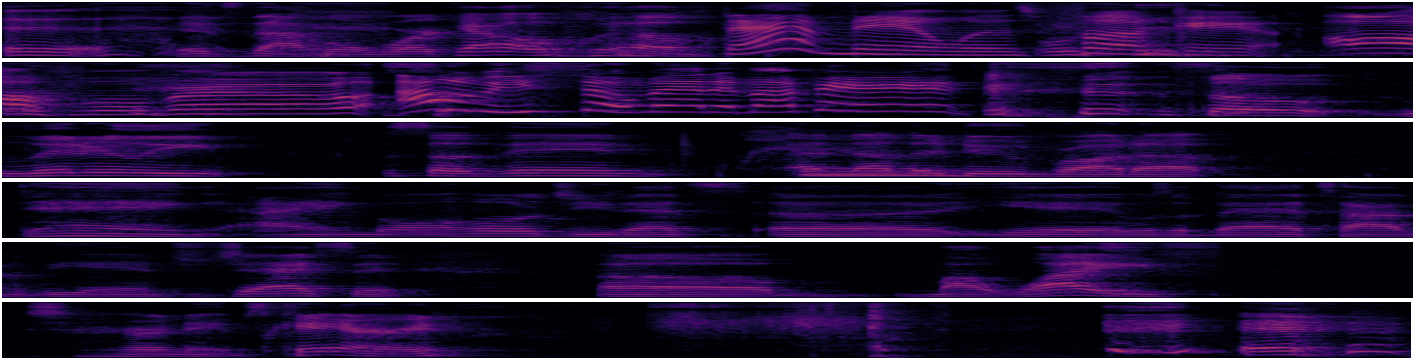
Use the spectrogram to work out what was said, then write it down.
it's not gonna work out well. That man was fucking awful, bro. I would be so mad at my parents. so literally, so then another dude brought up, "Dang, I ain't gonna hold you. That's uh, yeah, it was a bad time to be Andrew Jackson. Um, my wife, her name's Karen, and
